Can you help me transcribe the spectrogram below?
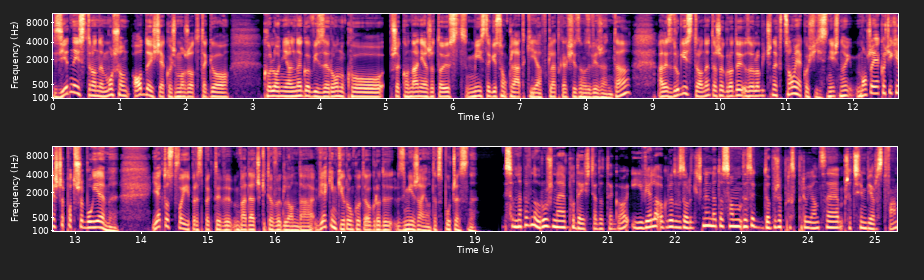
Z jednej strony muszą odejść jakoś może od tego kolonialnego wizerunku, przekonania, że to jest miejsce, gdzie są klatki, a w klatkach siedzą zwierzęta, ale z drugiej strony też ogrody zoologiczne chcą jakoś istnieć, no i może jakoś ich jeszcze potrzebujemy. Jak to z twojej perspektywy badaczki to wygląda? W jakim kierunku te ogrody zmierzają, te współczesne? Są na pewno różne podejścia do tego i wiele ogrodów zoologicznych no to są dosyć dobrze prosperujące przedsiębiorstwa.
